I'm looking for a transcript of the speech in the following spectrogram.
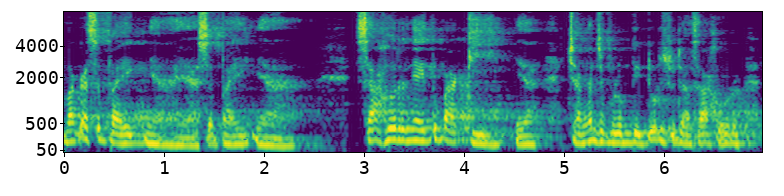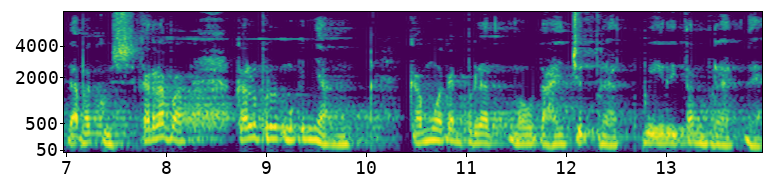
Maka sebaiknya ya, sebaiknya Sahurnya itu pagi ya. Jangan sebelum tidur sudah sahur, tidak bagus. Karena apa? Kalau perutmu kenyang, kamu akan berat mau tahajud berat, wiritan berat ya.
